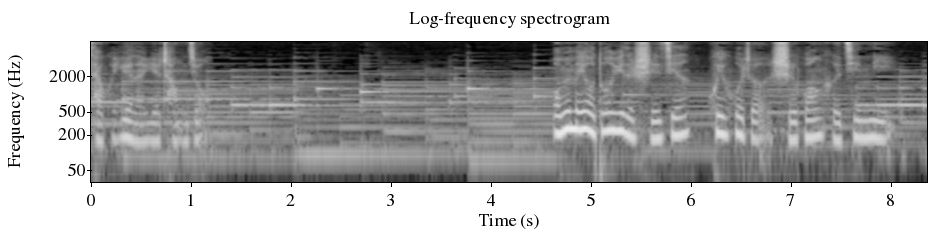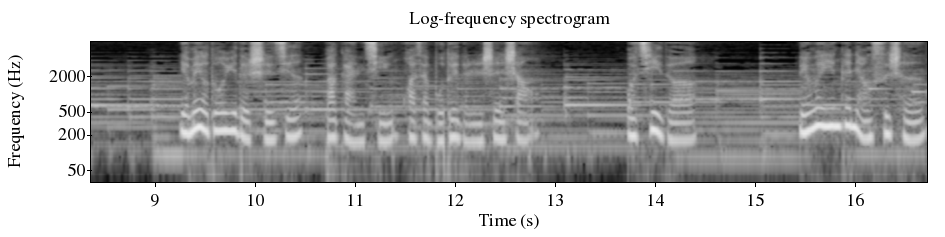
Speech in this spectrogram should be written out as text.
才会越来越长久。我们没有多余的时间挥霍着时光和精力，也没有多余的时间把感情花在不对的人身上。我记得林徽因跟梁思成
